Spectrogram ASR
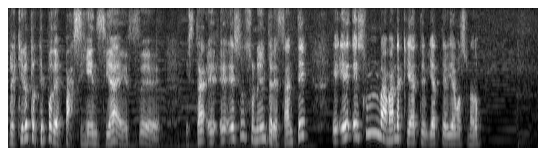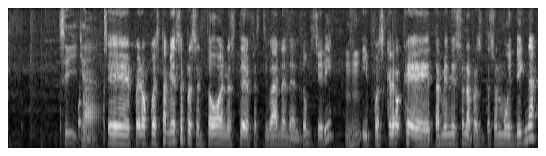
requiere otro tipo de paciencia. Es, eh, está, eh, eh, es un sonido interesante. Eh, eh, es una banda que ya te, ya te habíamos sonado, Sí, ya. eh, pero pues también se presentó en este festival en el Doom City y pues creo que también hizo una presentación muy digna.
